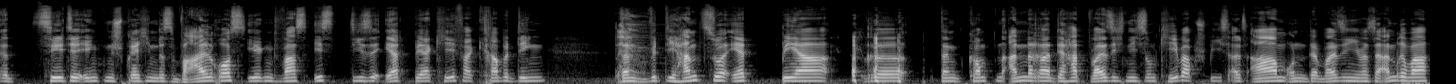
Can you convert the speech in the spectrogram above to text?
erzählt dir irgendein sprechendes Walross irgendwas, ist diese Erdbeer-Käfer-Krabbe-Ding, dann wird die Hand zur Erdbeere, dann kommt ein anderer, der hat, weiß ich nicht, so einen Kebabspieß als Arm und der weiß ich nicht, was der andere war.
